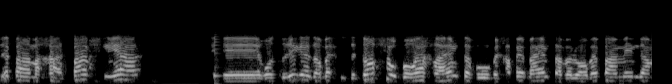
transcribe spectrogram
זה פעם אחת. פעם שנייה, אה, רודריגז, זה טוב שהוא בורח לאמצע והוא מחפה באמצע, אבל הוא הרבה פעמים גם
